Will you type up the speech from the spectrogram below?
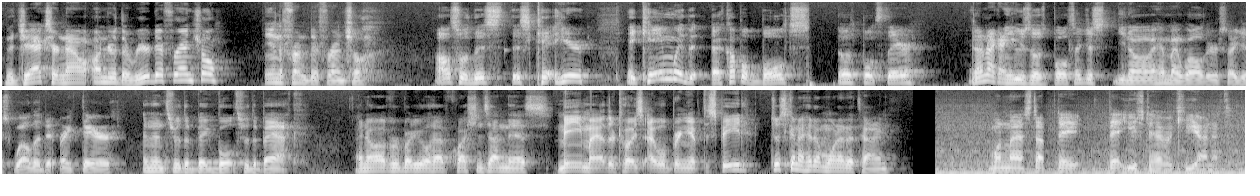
The jacks are now under the rear differential and the front differential. Also this, this kit here, it came with a couple bolts, those bolts there. And I'm not gonna use those bolts, I just, you know, I have my welder, so I just welded it right there. And then threw the big bolt through the back. I know everybody will have questions on this. Me, my other toys, I will bring you up to speed. Just gonna hit them one at a time. One last update, that used to have a key on it.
